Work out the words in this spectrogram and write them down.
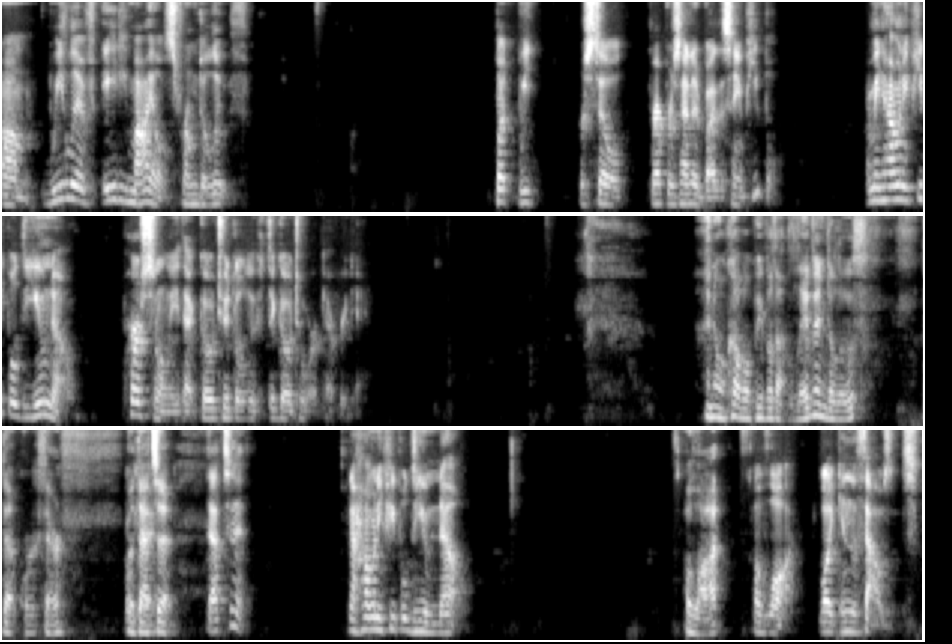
Um, we live 80 miles from Duluth. But we are still represented by the same people. I mean, how many people do you know personally that go to Duluth to go to work every day? I know a couple of people that live in Duluth that work there. But Okay. that's it. That's it. Now, how many people do you know? A lot. A lot, like in the thousands,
